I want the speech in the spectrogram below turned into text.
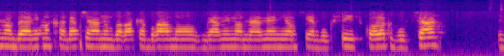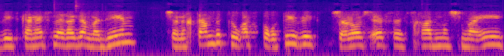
עם הבעלים החדש שלנו, ברק אברמוב, גם עם המאמן יוסי אבוקסיס, כל הקבוצה. זה התכנס לרגע מדהים. שנחתם בצורה ספורטיבית, 3-0 חד משמעי,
